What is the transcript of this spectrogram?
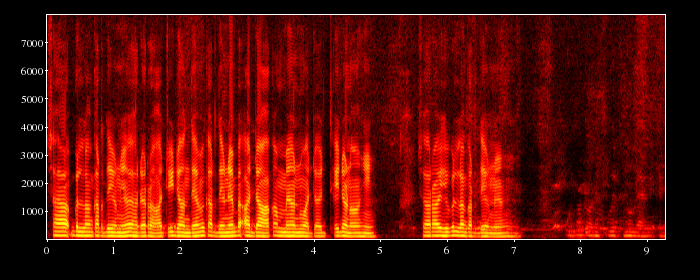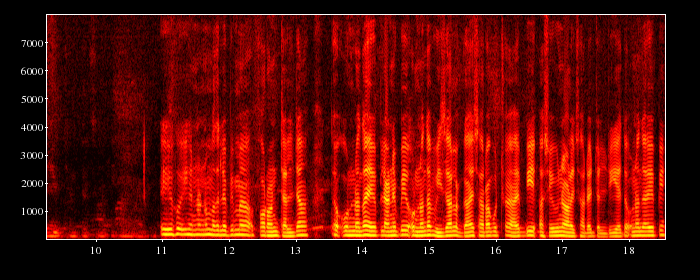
ਸਾਰਾ ਗੱਲਾਂ ਕਰਦੇ ਹੁੰਦੇ ਆ ਸਾਡੇ ਰਾਹ 'ਚ ਹੀ ਜਾਂਦੇ ਆ ਵੀ ਕਰਦੇ ਹੁੰਦੇ ਆ, ਵੀ ਅੱਜ ਆਹ ਕੰਮ ਹੈ ਸਾਨੂੰ ਅੱਜ ਇੱਥੇ ਜਾਣਾ ਅਸੀਂ। ਸਾਰਾ ਇਹੀ ਗੱਲਾਂ ਕਰਦੇ ਹੁੰਦੇ ਆ ਇਹੋ ਹੀ ਉਹਨਾਂ ਨੂੰ ਮਤਲਬ ਵੀ ਮੈਂ ਫੌਰਨ ਚੱਲ ਜਾ, ਤੇ ਉਹਨਾਂ ਦਾ ਇਹ ਪਲਾਨ ਹੈ ਵੀ ਉਹਨਾਂ ਦਾ ਵੀਜ਼ਾ ਲੱਗਾ ਹੈ, ਸਾਰਾ ਕੁਝ ਹੋਇਆ ਹੈ ਵੀ ਅਸੀਂ ਵੀ ਨਾਲੇ ਸਾਰੇ ਚੱਲ ਜਾਈਏ, ਤੇ ਉਹਨਾਂ ਦਾ ਇਹ ਵੀ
